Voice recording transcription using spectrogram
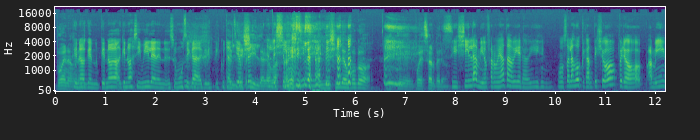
Bueno, que no, el- que, que no, que no asimilen en, en su música que, que escuchan el siempre. de Gilda, El de Gilda, ¿eh? sí, sí. El de Gilda un poco este, puede ser, pero. Sí, Gilda, mi enfermedad también. A mí, como son las dos que canté yo, pero a mí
